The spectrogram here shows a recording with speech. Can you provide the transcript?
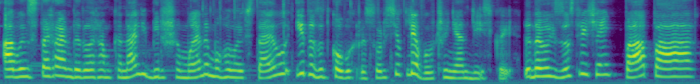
А в інстаграмі та телеграм-каналі більше мене, мого лайфстайлу і додаткових ресурсів для вивчення англійської. До нових зустрічей, Па-па!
